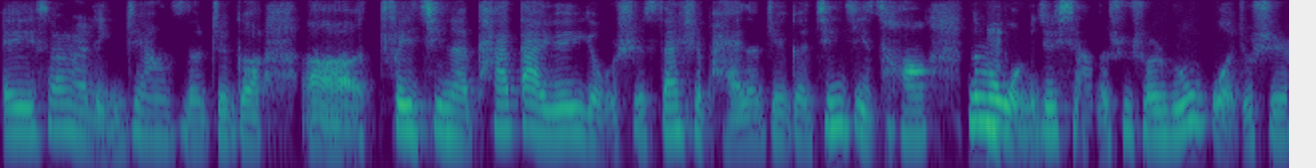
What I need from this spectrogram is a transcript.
A 三二零这样子的这个呃飞机呢，它大约有是三十排的这个经济舱，那么我们就想的是说，如果就是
